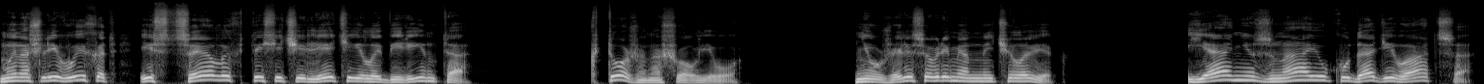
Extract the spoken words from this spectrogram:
мы нашли выход из целых тысячелетий лабиринта. Кто же нашел его? Неужели современный человек? Я не знаю, куда деваться.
